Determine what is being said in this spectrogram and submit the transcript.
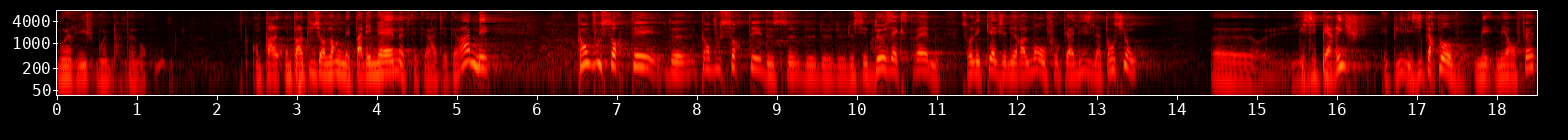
moins riche, moins. Enfin bon. On parle, on parle plusieurs langues, mais pas les mêmes, etc. etc. Mais quand vous sortez de, ces deux extrêmes sur lesquels généralement on focalise l'attention, euh, les hyper riches et puis les hyper pauvres. Mais, mais en fait,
